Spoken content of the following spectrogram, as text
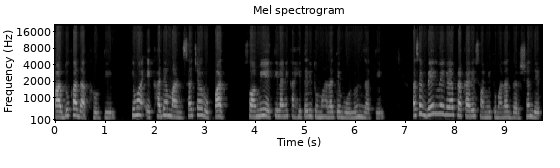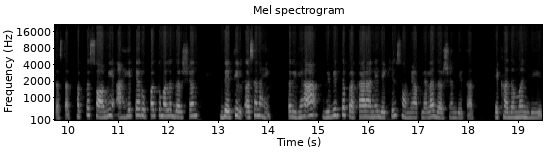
पादुका दाखवतील किंवा एखाद्या माणसाच्या रूपात स्वामी येतील आणि काहीतरी तुम्हाला ते बोलून जातील. असं वेगवेगळ्या प्रकारे स्वामी तुम्हाला दर्शन देत असतात. फक्त स्वामी आहे त्या रूपात तुम्हाला दर्शन देतील असं नाही. तर ह्या विविध प्रकाराने देखील स्वामी आपल्याला दर्शन देतात. एखादं मंदिर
